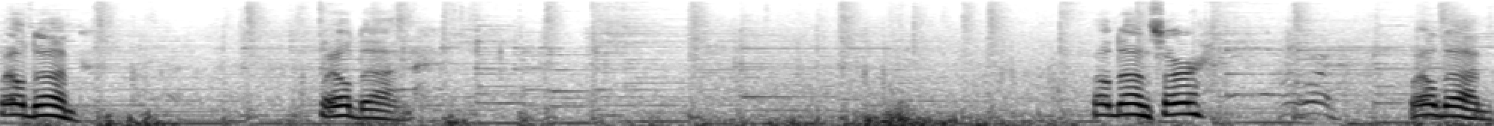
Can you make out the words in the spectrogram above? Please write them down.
Well done. Well done. Well done, sir. Well done.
